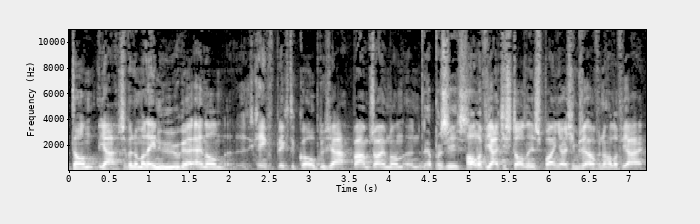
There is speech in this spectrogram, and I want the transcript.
Dan, ja, ze willen hem alleen huren en dan geen verplichte koop. Dus ja, waarom zou je hem dan een Ja, precies. halfjaartje stallen in Spanje als je hem zelf een half jaar...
